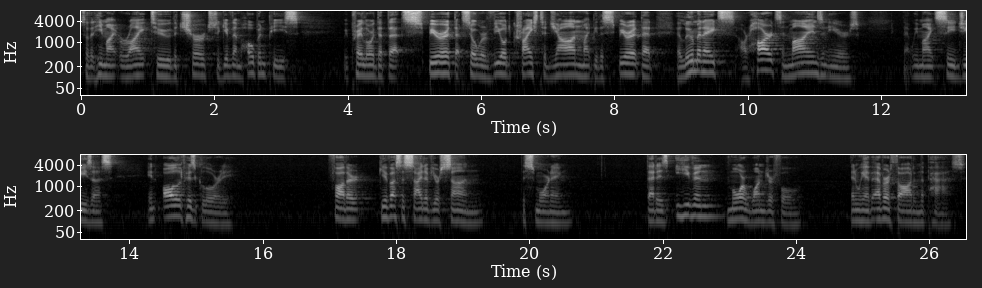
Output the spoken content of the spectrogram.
so that he might write to the church to give them hope and peace. We pray, Lord, that that spirit that so revealed Christ to John might be the spirit that illuminates our hearts and minds and ears, that we might see Jesus in all of his glory. Father, give us a sight of your Son this morning that is even more wonderful than we have ever thought in the past.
